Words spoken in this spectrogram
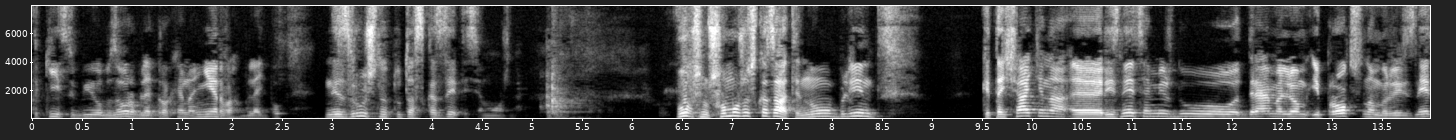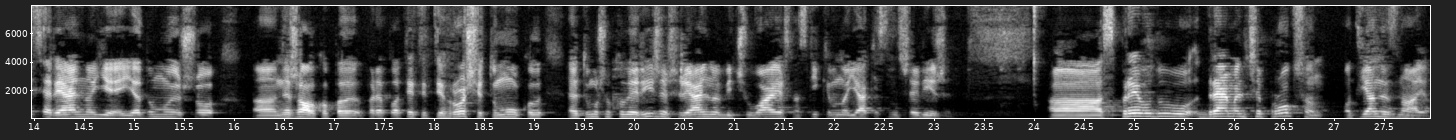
Такий собі обзор, блядь, трохи на нервах, блядь, бо незручно тут сказитися можна. В общем, що можу сказати? Ну, блін, китайчатина, е, різниця між Дремелем і Проксоном, різниця реально є. І я думаю, що не жалко переплатити ті гроші, тому, коли, е, тому що коли ріжеш, реально відчуваєш, наскільки воно якісніше ріже. А, з приводу Дремель чи Проксон, от я не знаю.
